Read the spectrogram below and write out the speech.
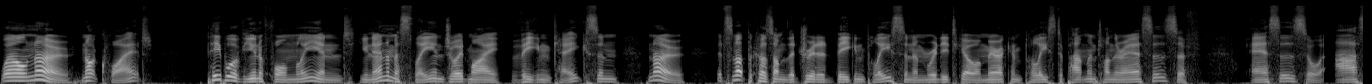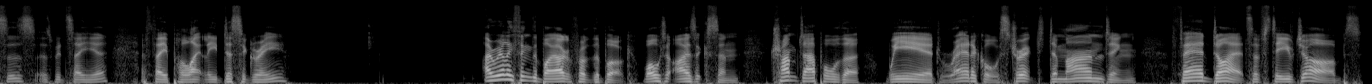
Well, no, not quite. People have uniformly and unanimously enjoyed my vegan cakes, and no, it's not because I'm the dreaded vegan police and I'm ready to go American Police Department on their asses if asses, or asses, as we'd say here, if they politely disagree. I really think the biographer of the book, Walter Isaacson, trumped up all the weird, radical, strict, demanding, fad diets of Steve Jobs,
